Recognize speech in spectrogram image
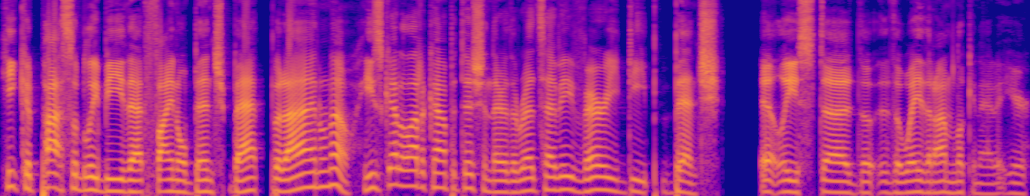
He could possibly be that final bench bat, but I don't know. He's got a lot of competition there. The Reds have a very deep bench at least uh, the the way that I'm looking at it here.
